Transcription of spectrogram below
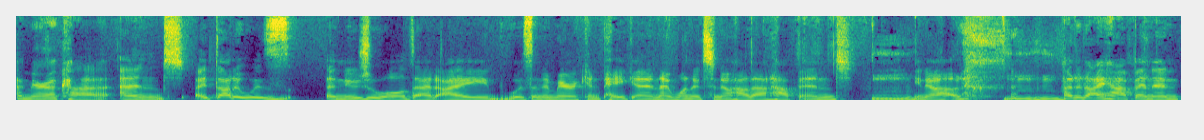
America? And I thought it was unusual that I was an American pagan. I wanted to know how that happened. Mm-hmm. You know, how, mm-hmm. how did I happen? And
